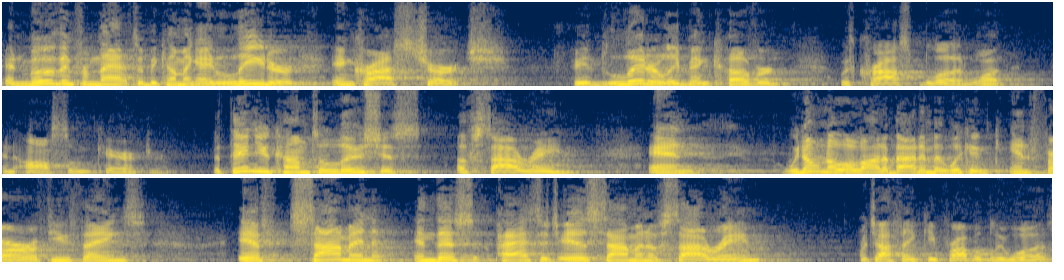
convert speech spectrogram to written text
and moving from that to becoming a leader in Christ's church. He had literally been covered with Christ's blood. What an awesome character. But then you come to Lucius of Cyrene. And we don't know a lot about him, but we can infer a few things. If Simon in this passage is Simon of Cyrene, which I think he probably was,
